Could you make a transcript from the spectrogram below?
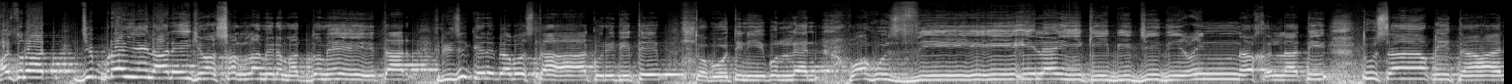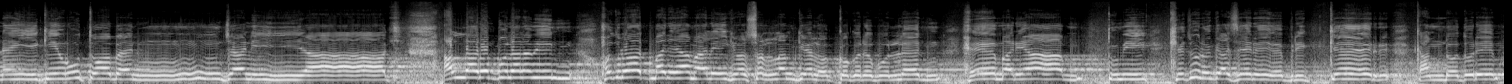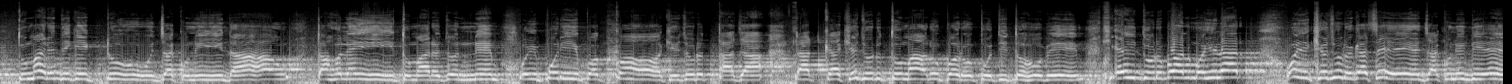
হজরত জিব্রাইল আলাইসাল্লামের মাধ্যমে তার রিজিকের ব্যবস্থা করে দিতে। তবু তিনি বললেন ওয়াহুজি ইলাইকি বিজিদিন নখলাতি তুসাকিত আলাইকি রুতবান জানিয়া। আল্লাহ রব্বুল আলামিন হযরত মারিয়াম আলাইহিসসালামকে লক্ষ্য করে বললেন, হে মারিয়াম, তুমি খেজুর গাছের বৃক্ষের কাণ্ড ধরে তোমার দিকে একটু জাকুনি দাও, তাহলেই তোমার জন্যে ওই পরিপক্ক খেজুর, তাজা টাটকা খেজুর তোমার উপর পতিত হবে। এই দুর্বল মহিলার ওই খেজুর গাছে জাকুনি দিয়ে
